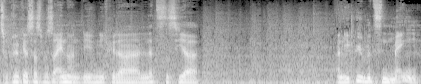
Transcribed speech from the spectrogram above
Zum Glück ist das bloß ein und nicht wieder letztens hier an die übelsten Mengen.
